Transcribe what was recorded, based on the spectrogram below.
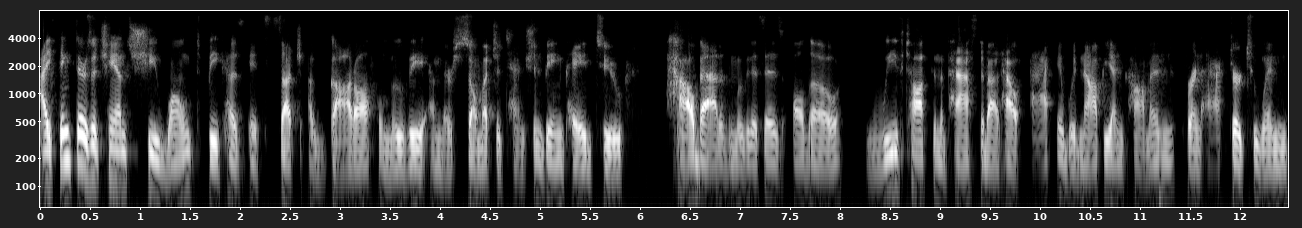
I think there's a chance she won't because it's such a god awful movie and there's so much attention being paid to how bad of the movie this is. Although we've talked in the past about how it would not be uncommon for an actor to win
